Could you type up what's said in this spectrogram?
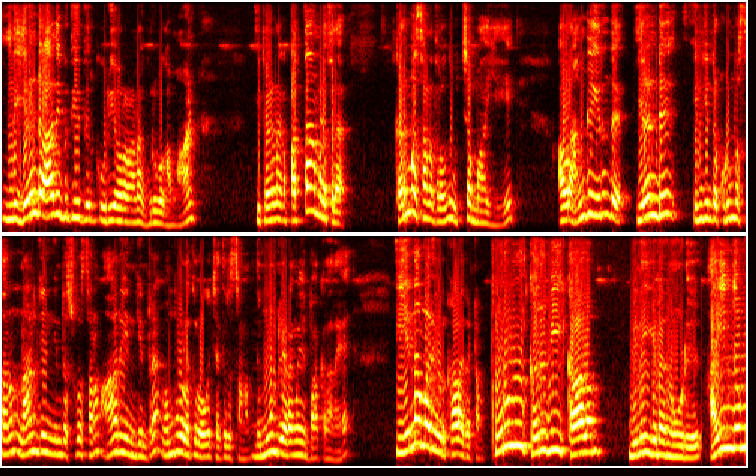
இந்த இரண்டு ஆதிபத்தியத்திற்கு உரியவரான குரு பகவான் இப்போ எனக்கு பத்தாம் இடத்துல கர்மஸ்தானத்தில் வந்து உச்சமாகி அவர் அங்கே இருந்து இரண்டு என்கின்ற குடும்பஸ்தானம் நான்கு என்கின்ற சுகஸ்தானம் ஆறு என்கின்ற வம்பு வழக்கு ரோக சத்துருஸ்தானம் இந்த மூன்று இடங்களையும் பார்க்குறாரு. இது என்ன மாதிரி ஒரு காலகட்டம்? பொருள் கருவி காலம் வினையிடனோடு ஐந்தும்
